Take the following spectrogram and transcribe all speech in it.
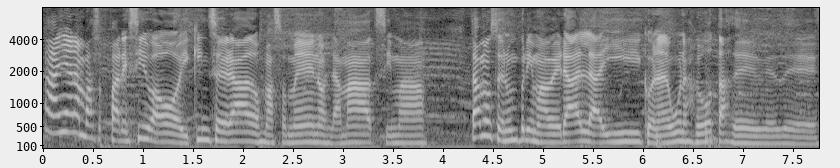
Mañana más parecido a hoy, 15 grados más o menos, la máxima. Estamos en un primaveral ahí con algunas gotas de, de-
